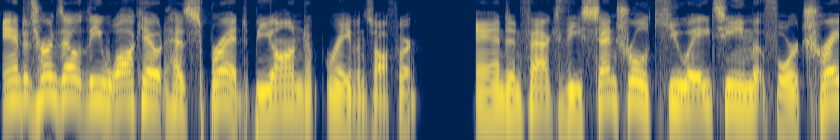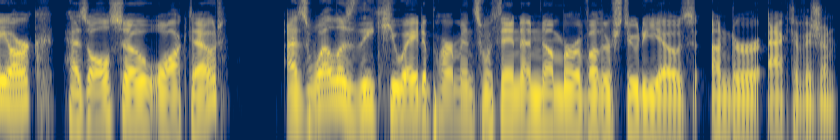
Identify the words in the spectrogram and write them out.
And it turns out the walkout has spread beyond Raven Software. And in fact, the central QA team for Treyarch has also walked out, as well as the QA departments within a number of other studios under Activision.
